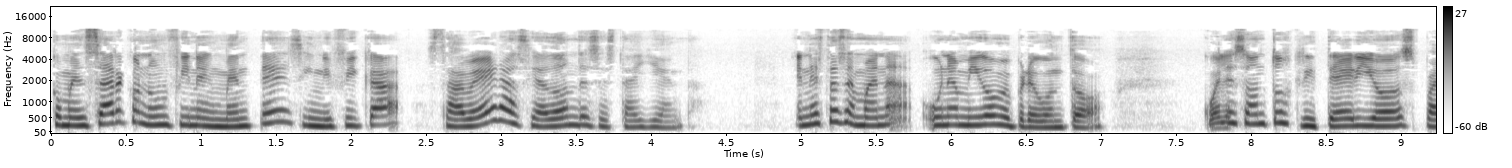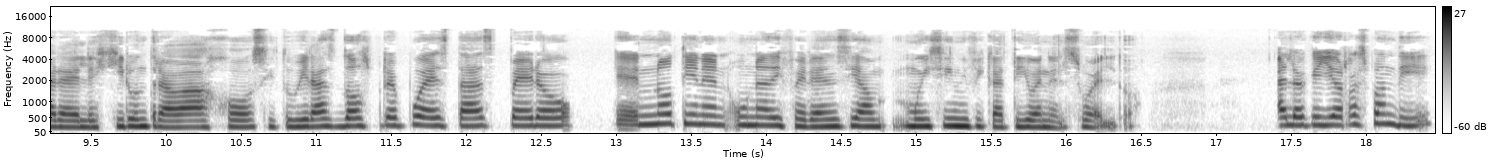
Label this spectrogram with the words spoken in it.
Comenzar con un fin en mente significa saber hacia dónde se está yendo. En esta semana un amigo me preguntó ¿Cuáles son tus criterios para elegir un trabajo si tuvieras dos propuestas pero que no tienen una diferencia muy significativa en el sueldo? A lo que yo respondí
